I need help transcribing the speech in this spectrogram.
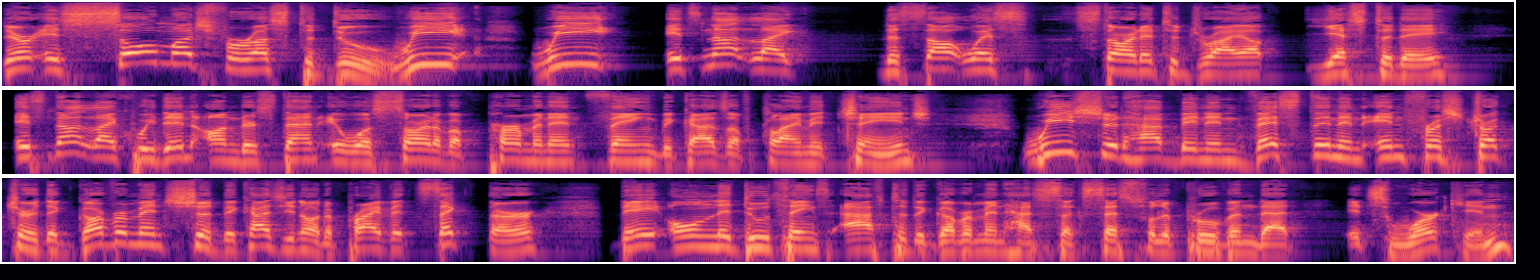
There is so much for us to do. We, we, it's not like the Southwest started to dry up yesterday. It's not like we didn't understand it was sort of a permanent thing because of climate change. We should have been investing in infrastructure. The government should, because you know, the private sector, they only do things after the government has successfully proven that it's working.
